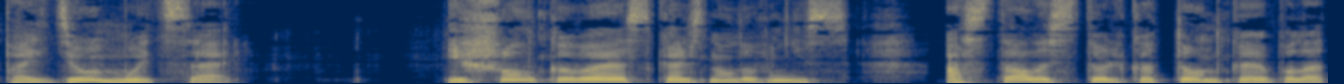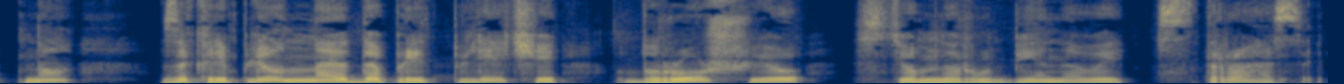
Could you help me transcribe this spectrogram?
«Пойдем, мой царь!» И шелковое скользнуло вниз. Осталось только тонкое полотно, закрепленное до предплечий брошью с темно-рубиновой стразой.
